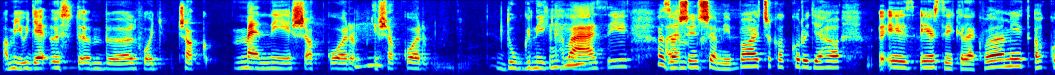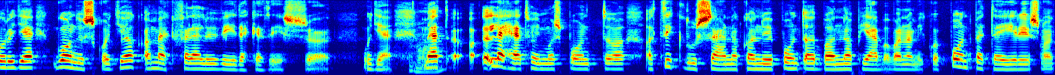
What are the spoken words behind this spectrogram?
ami ugye ösztönből, hogy csak menni, és akkor, uh-huh. és akkor dugni uh-huh. kvázi. Azzal hanem- sincs semmi baj, csak akkor ugye, ha érz- érzékelek valamit, akkor ugye gondoskodjak a megfelelő védekezésről. Ugye? Mert lehet, hogy most pont a, a ciklusának a nő pont abban napjában van, amikor pont peteérés van,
